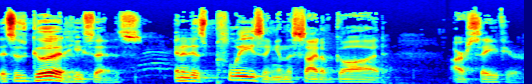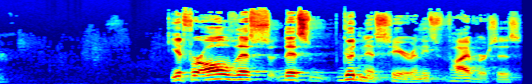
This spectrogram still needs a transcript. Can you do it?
This is good, he says and it is pleasing in the sight of God, our Savior. Yet, for all this, this goodness here in these five verses,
